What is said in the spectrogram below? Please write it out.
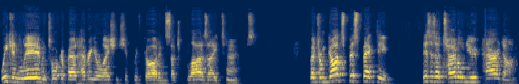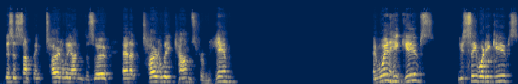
We can live and talk about having a relationship with God in such blase terms. But from God's perspective, this is a total new paradigm. This is something totally undeserved, and it totally comes from Him. And when He gives, you see what He gives?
